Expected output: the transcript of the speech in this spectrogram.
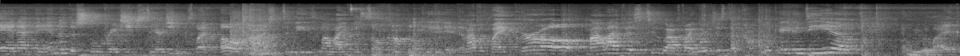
And at the end of the story, she said, she was like, oh gosh, Denise, my life is so complicated. And I was like, girl, my life is too. I was like, we're just a complicated DM. And we were like,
